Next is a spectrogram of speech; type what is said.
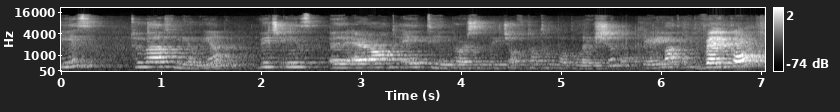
is 12 million which is uh, around 18 percentage of total population okay? But welcome.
